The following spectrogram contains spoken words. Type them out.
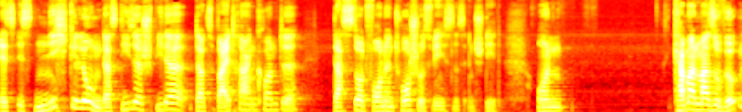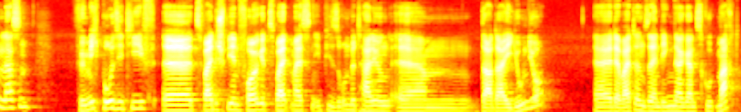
es ist nicht gelungen, dass dieser Spieler dazu beitragen konnte, dass dort vorne ein Torschuss wenigstens entsteht. Und kann man mal so wirken lassen. Für mich positiv, äh, zweites Spiel in Folge, zweitmeisten Episodenbeteiligung, ähm, Dadai Junior, äh, der weiterhin sein Ding da ganz gut macht.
